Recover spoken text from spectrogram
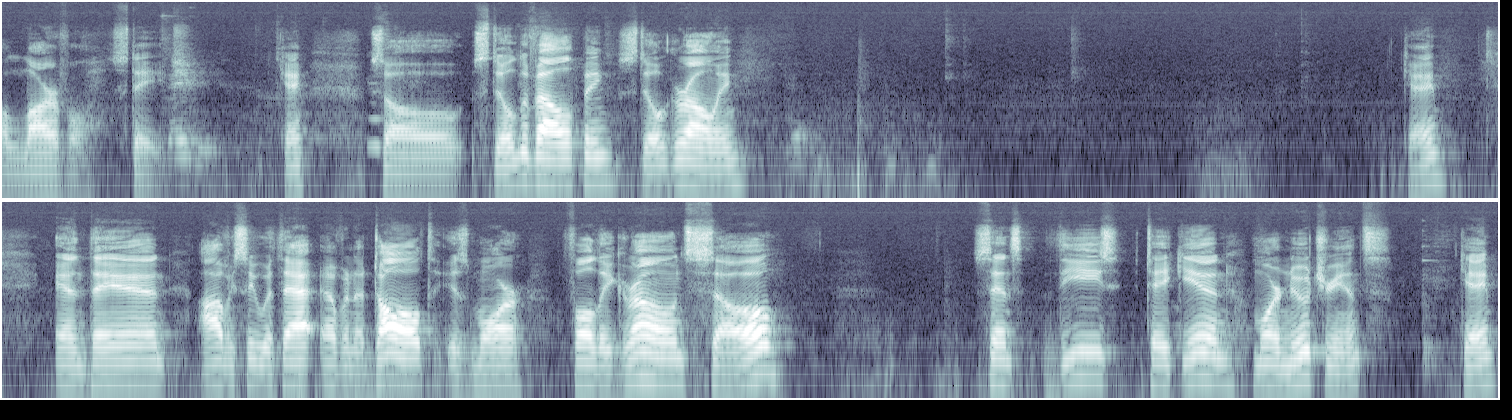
A larval stage. Baby. Okay, so still developing, still growing. Okay, and then obviously with that of an adult is more fully grown. So since these take in more nutrients, okay,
